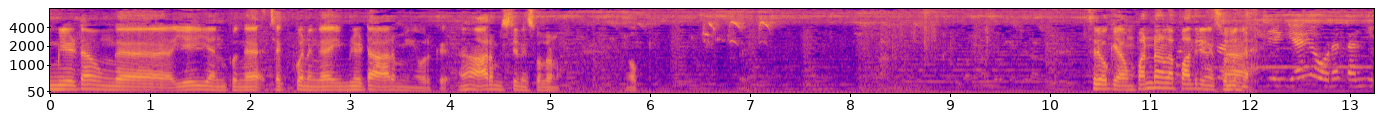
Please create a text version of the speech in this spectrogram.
இம்மிடியட்டாக உங்கள் ஏஇ அனுப்புங்க. செக் பண்ணுங்க. இம்மிடியட்டாக ஆரம்பிங்க ஒர்க்கு ஆரம்பிச்சுட்டு எனக்கு சொல்லணும். ஓகே சரி ஓகே அவங்க பண்ணுறாங்களா பார்த்துட்டு எனக்கு சொல்லுங்க. இது எங்க ஏரியாவோட தண்ணி.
